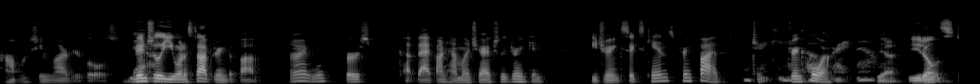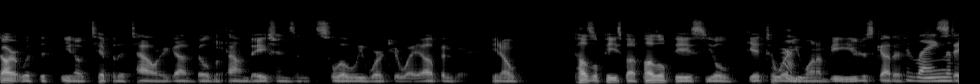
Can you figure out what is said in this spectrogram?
accomplishing larger goals. Yeah. Eventually, you want to stop drinking pop. All right, well, first cut back on how much you're actually drinking. You drink six cans, drink five. I'm drinking a drink Coke four. right now. Yeah, you don't start with the you know tip of the tower. You got to build the Yeah. foundations and slowly work your way up. And Yeah. you know, puzzle piece by puzzle piece, you'll get to where Yeah. you want to be. You just got to You're laying the stay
